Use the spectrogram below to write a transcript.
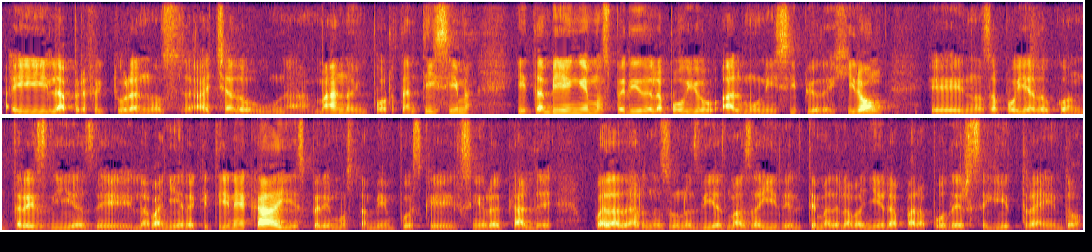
Ahí la prefectura nos ha echado una mano importantísima y también hemos pedido el apoyo al municipio de Girón eh, nos ha apoyado con tres días de la bañera que tiene acá y esperemos también pues que el señor alcalde pueda darnos unos días más ahí del tema de la bañera para poder seguir trayendo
